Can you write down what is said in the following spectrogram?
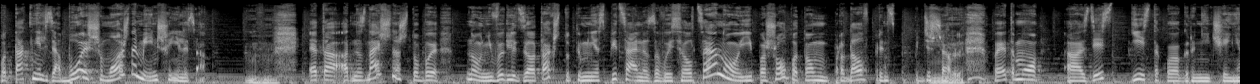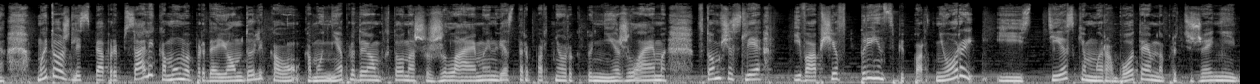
Вот так нельзя. Больше можно, меньше нельзя. Это однозначно, чтобы ну, не выглядело так, что ты мне специально завысил цену и пошел потом продал, в принципе, подешевле. Поэтому а, здесь есть такое ограничение. Мы тоже для себя прописали, кому мы продаем доли, кому, кому не продаем, кто наши желаемые инвесторы, партнеры, кто нежелаемые, в том числе и вообще, в принципе, партнеры и те, с кем мы работаем на протяжении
